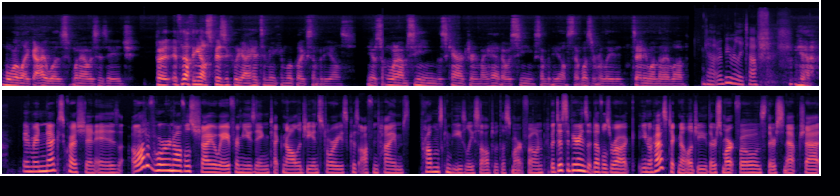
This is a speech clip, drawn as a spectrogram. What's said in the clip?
more like I was when I was his age. But if nothing else, physically, I had to make him look like somebody else. You know, so when I'm seeing this character in my head, I was seeing somebody else that wasn't related to anyone that I loved. Yeah, it would be really tough. Yeah. And my next question is a lot of horror novels shy away from using technology in stories because oftentimes problems can be easily solved with a smartphone. But Disappearance at Devil's Rock, you know, has technology. There's smartphones, there's Snapchat.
